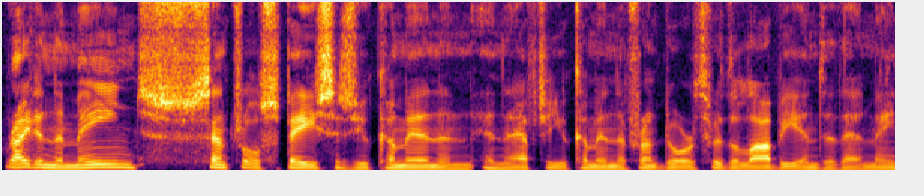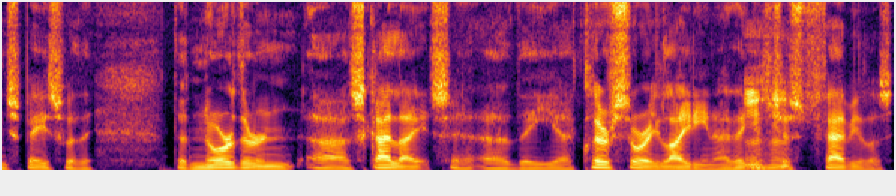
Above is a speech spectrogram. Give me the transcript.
Right in the main central space as you come in, and, and after you come in the front door through the lobby into that main space with the, the northern uh, skylights, uh, uh the uh, clerestory lighting. I think mm-hmm. it's just fabulous.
